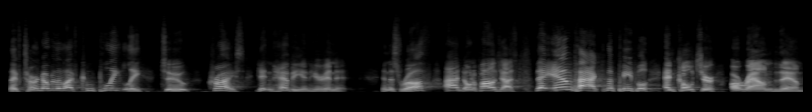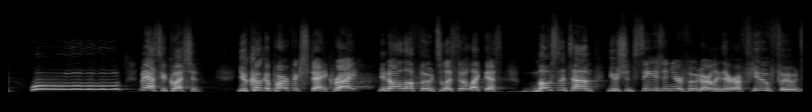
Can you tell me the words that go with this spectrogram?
They've turned over their life completely to Christ. Getting heavy in here, isn't it? In this rough? I don't apologize. They impact the people and culture around them. Woo! Let me ask you a question. You cook a perfect steak, right? You know I love food, so let's do it like this. Most of the time, you should season your food early. There are a few foods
